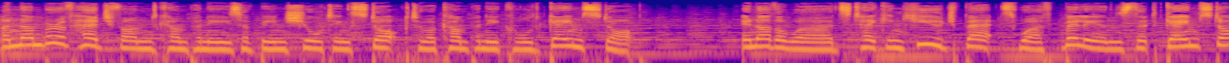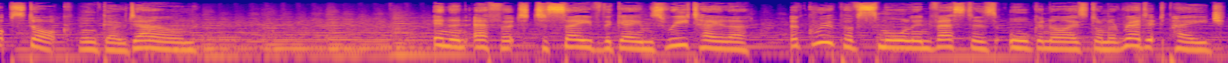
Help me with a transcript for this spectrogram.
A number of hedge fund companies have been shorting stock to a company called GameStop. In other words, taking huge bets worth billions that GameStop stock will go down. In an effort to save the game's retailer, a group of small investors organised on a Reddit page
